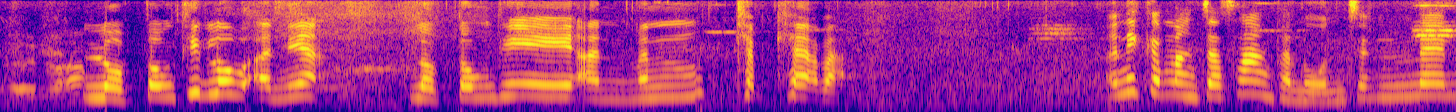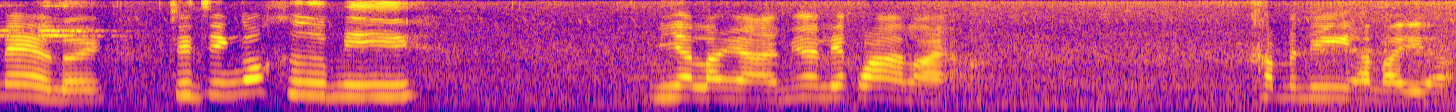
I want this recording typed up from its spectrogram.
เออเนาะหลบตรงที่รูปอันเนี้ยหลบตรงที่อันมันแคบๆอะ อันนี้กำลังจะสร้างถนนฉันแน่ๆเลย จริง ๆก็คือมี มีอะไรอะเนี่ยเรียกว่าอะไรอะคามานีอะไรอะ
